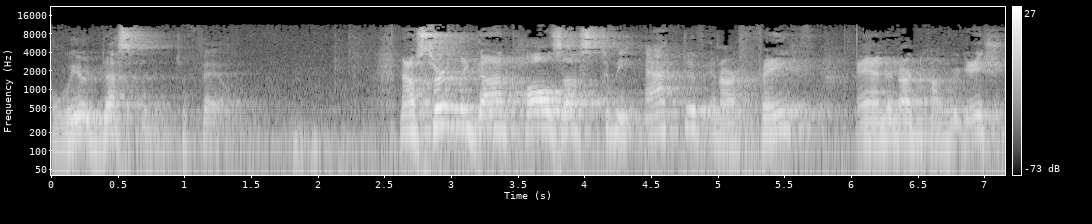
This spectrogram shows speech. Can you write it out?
we are destined to fail. Now, certainly, God calls us to be active in our faith and in our congregation.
